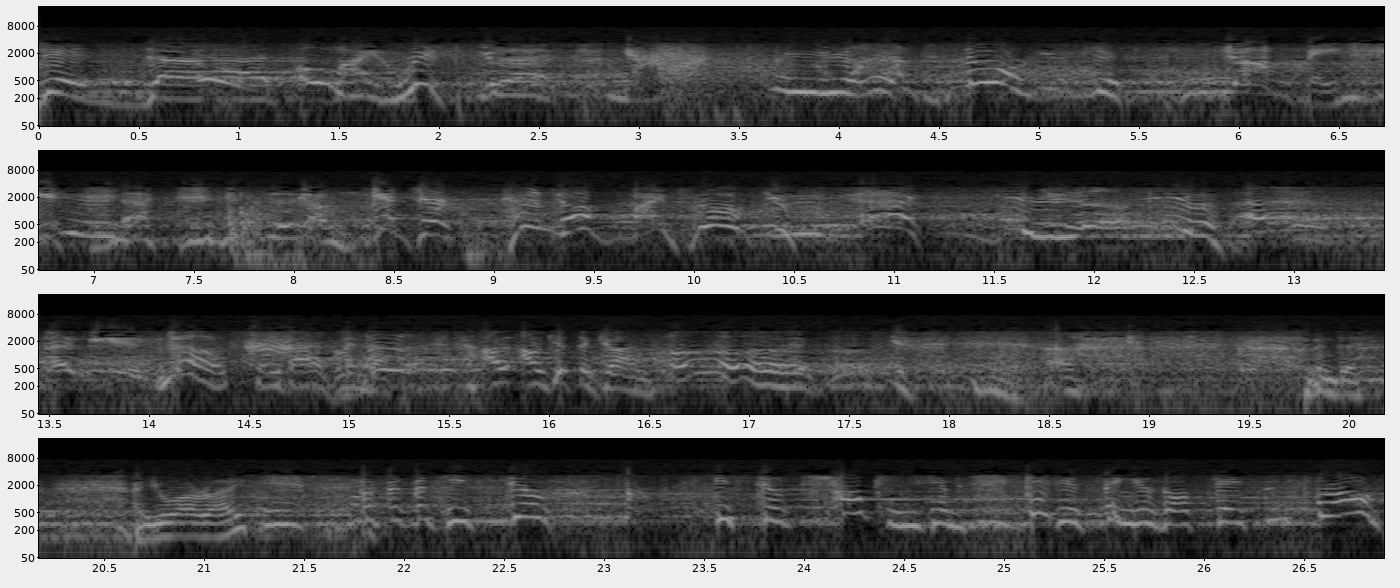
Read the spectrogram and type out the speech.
did that. Oh, my wrist. Ah, you... No! Stop me! Get your hands off my throat, you... No, stay back, Linda. I'll, I'll get the gun. Uh, Linda, are you all right? But, but, but he's still, he's still choking him. Get his fingers off Jason's throat.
